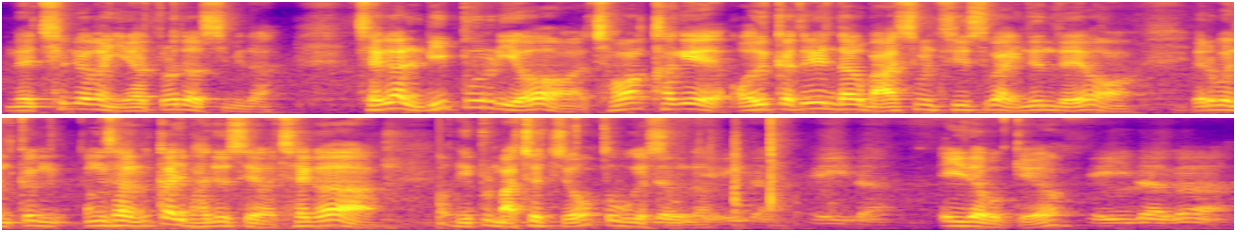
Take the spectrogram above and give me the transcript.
네, 700원 이하 떨어졌습니다. 제가 리플이요, 정확하게 어디까지 떨어진다고 말씀을 드릴 수가 있는데요. 여러분, 그 영상 끝까지 봐주세요. 제가 리플 맞췄죠? 또 보겠습니다. 에이다. 에이다. A다 볼게요. 에이다가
